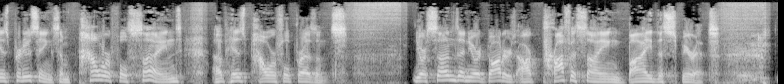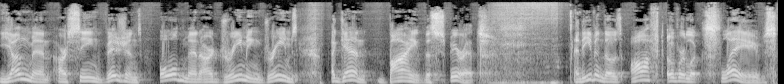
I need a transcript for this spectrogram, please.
is producing some powerful signs of his powerful presence. Your sons and your daughters are prophesying by the Spirit. Young men are seeing visions. Old men are dreaming dreams, again, by the Spirit. And even those oft overlooked slaves,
